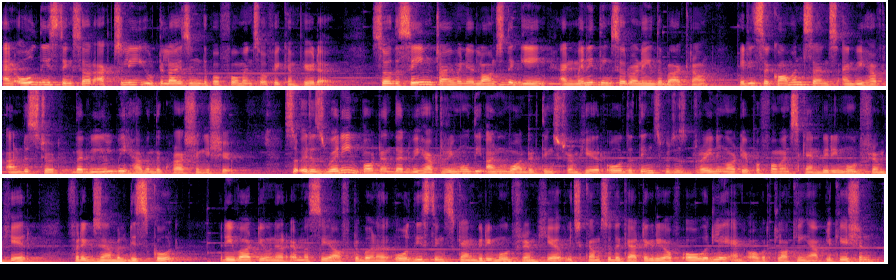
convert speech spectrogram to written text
and all these things are actually utilizing the performance of a computer. So at the same time when you launch the game and many things are running in the background, it is a common sense and we have understood that we will be having the crashing issue. So it is very important that we have to remove the unwanted things from here or the things which is draining out your performance can be removed from here. For example, Discord, Riva Tuner, MSI Afterburner, all these things can be removed from here which comes to the category of overlay and overclocking application.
